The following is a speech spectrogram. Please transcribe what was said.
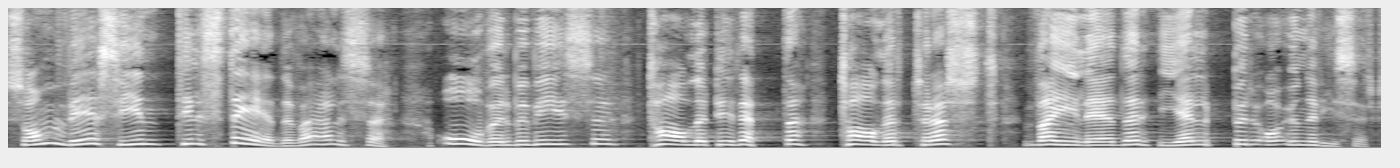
Som ved sin tilstedeværelse overbeviser, taler til rette, taler trøst, veileder, hjelper og underviser.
